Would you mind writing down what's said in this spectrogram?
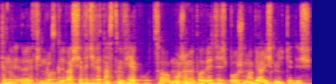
ten y, film rozgrywa się w XIX wieku, co możemy powiedzieć, bo już omawialiśmy kiedyś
